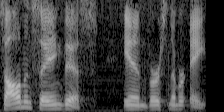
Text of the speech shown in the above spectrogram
Solomon saying this in verse number 8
